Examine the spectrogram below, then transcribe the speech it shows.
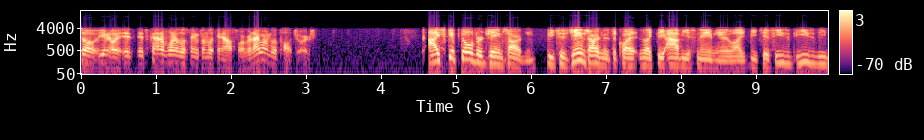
So you know, it, it's kind of one of those things I'm looking out for. But I went with Paul George. I skipped over James Harden because James Harden is the quite like the obvious name here, like because he's he's the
